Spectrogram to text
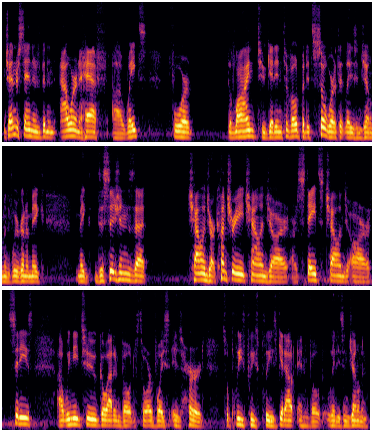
which I understand there's been an hour and a half uh, waits for the line to get in to vote, but it's so worth it, ladies and gentlemen. If we we're going to make make decisions that challenge our country, challenge our, our states, challenge our cities, uh, we need to go out and vote so our voice is heard. So please, please, please get out and vote, ladies and gentlemen.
